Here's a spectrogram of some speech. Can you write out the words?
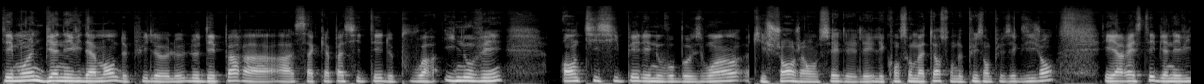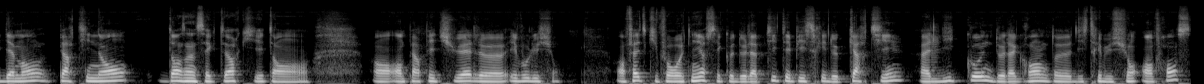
témoigne bien évidemment depuis le, départ à, sa capacité de pouvoir innover, anticiper les nouveaux besoins qui changent. Hein, on le sait, les, consommateurs sont de plus en plus exigeants et à rester bien évidemment pertinent dans un secteur qui est en perpétuelle euh, évolution. En fait, ce qu'il faut retenir, c'est que de la petite épicerie de quartier à l'icône de la grande distribution en France,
